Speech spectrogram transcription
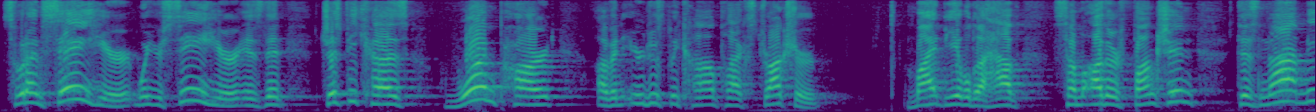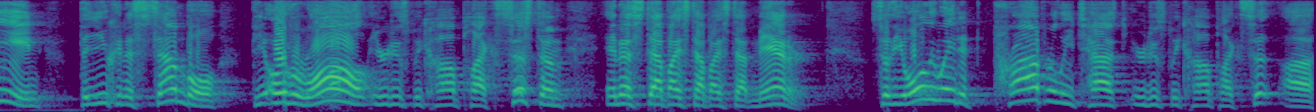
So what I'm saying here, what you're seeing here is that just because one part of an irreducibly complex structure might be able to have some other function does not mean that you can assemble the overall irreducibly complex system in a step-by-step-by-step manner. So the only way to properly test irreducibly complex uh,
